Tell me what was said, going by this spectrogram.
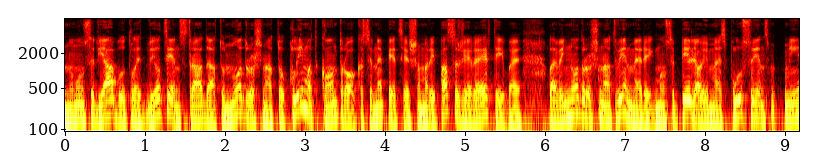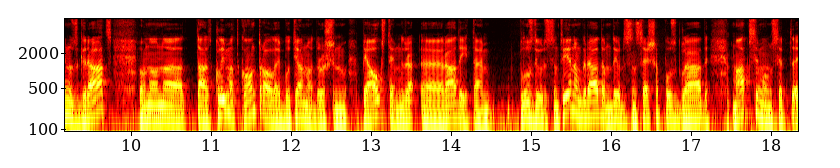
nu, mums ir jābūt, lai vilcieni strādātu un nodrošinātu to klimatu kontroli, kas ir nepieciešama arī pasažieru ērtībai, lai viņi nodrošinātu vienmērīgi. Mums ir pieļaujamais plus 1, mīnus grāds, un, un tā klimata kontrolē būtu jānodrošina pie augstiem rādītājiem plus 21 grādam, 26,5 grādi. Maksimums ir,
